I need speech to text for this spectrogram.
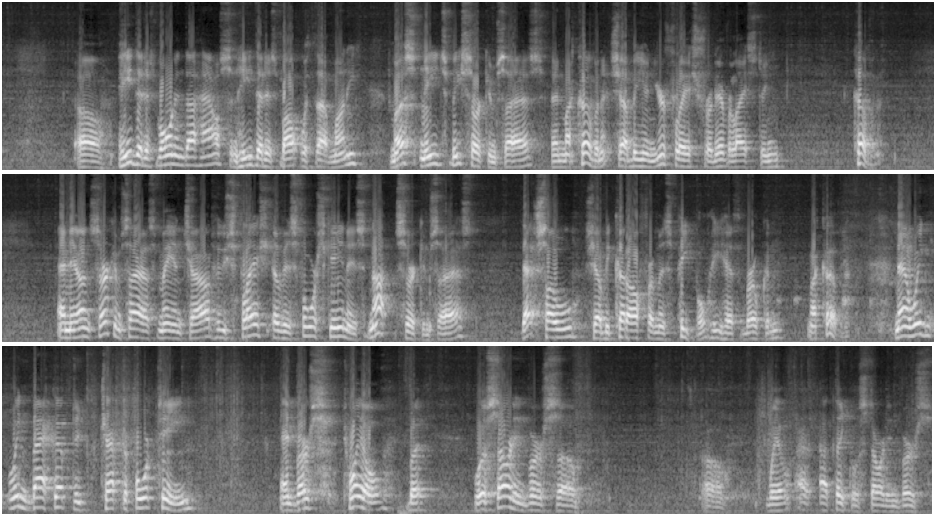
Uh, he that is born in thy house and he that is bought with thy money must needs be circumcised, and my covenant shall be in your flesh for an everlasting covenant. And the uncircumcised man child, whose flesh of his foreskin is not circumcised, that soul shall be cut off from his people. He hath broken my covenant. Now we we can back up to chapter 14 and verse 12, but we'll start in verse, uh, uh, well, I, I think we'll start in verse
